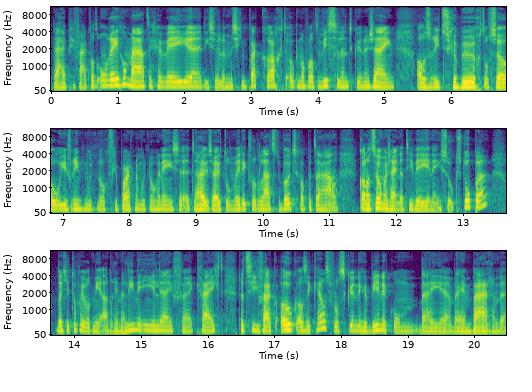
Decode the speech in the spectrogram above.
Daar heb je vaak wat onregelmatige weeën. Die zullen misschien qua kracht ook nog wat wisselend kunnen zijn. Als er iets gebeurt of zo, je vriend moet nog, of je partner moet nog ineens eh, het huis uit om, weet ik veel, de laatste boodschappen te halen. Kan het zomaar zijn dat die weeën ineens ook stoppen. Omdat je toch weer wat meer adrenaline in je lijf eh, krijgt. Dat zie je vaak ook als ik hè, als verloskundige binnenkom bij, eh, bij een barende.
